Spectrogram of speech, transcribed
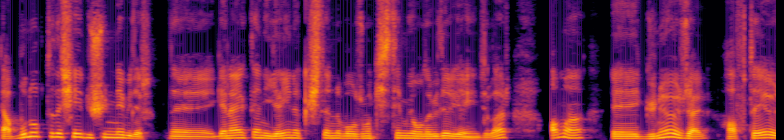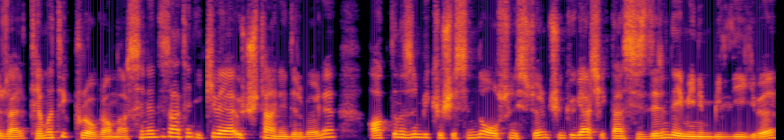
Ya bu noktada şey düşünülebilir. E, genellikle hani yayın akışlarını bozmak istemiyor olabilir yayıncılar. Ama e, güne özel, haftaya özel tematik programlar senede zaten iki veya üç tanedir böyle. Aklınızın bir köşesinde olsun istiyorum. Çünkü gerçekten sizlerin de eminim bildiği gibi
